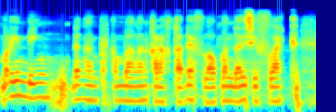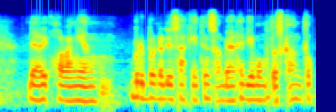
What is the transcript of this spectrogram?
merinding dengan perkembangan karakter development dari si Fleck dari orang yang benar-benar disakitin sampai akhirnya dia memutuskan untuk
